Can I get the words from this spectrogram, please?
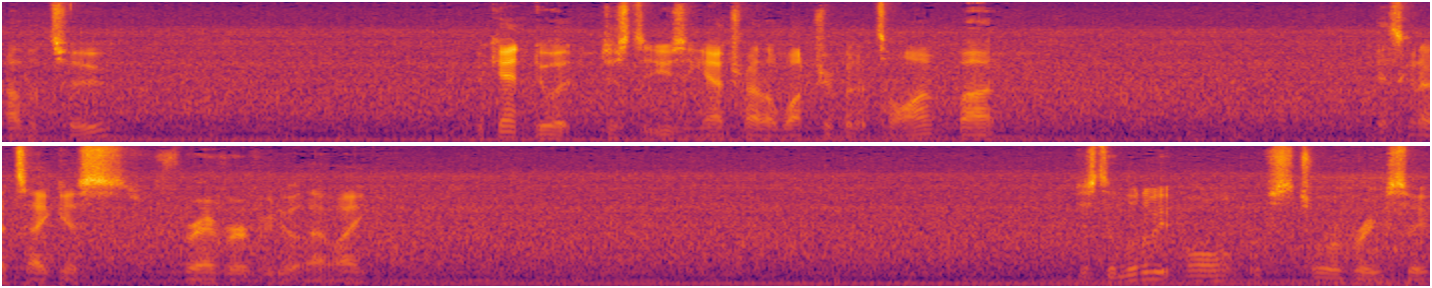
another two. We can't do it just using our trailer one trip at a time, but it's going to take us forever if we do it that way. Just a little bit more of strawberry, so we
